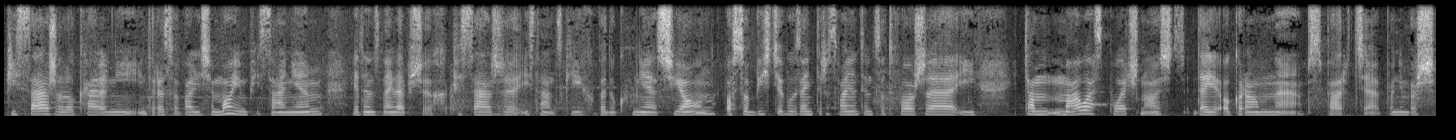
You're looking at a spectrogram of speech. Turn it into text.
pisarze lokalni interesowali się moim pisaniem. Jeden z najlepszych pisarzy islandzkich według mnie, Sion, osobiście był zainteresowany tym, co tworzę i ta mała społeczność daje ogromne wsparcie, ponieważ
